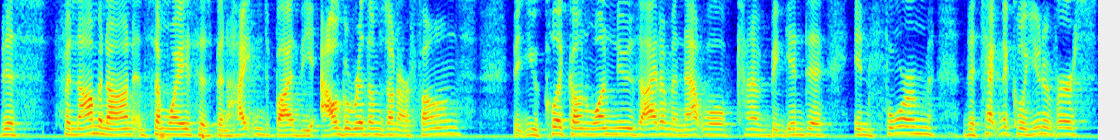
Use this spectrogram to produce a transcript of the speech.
this phenomenon, in some ways, has been heightened by the algorithms on our phones. That you click on one news item and that will kind of begin to inform the technical universe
